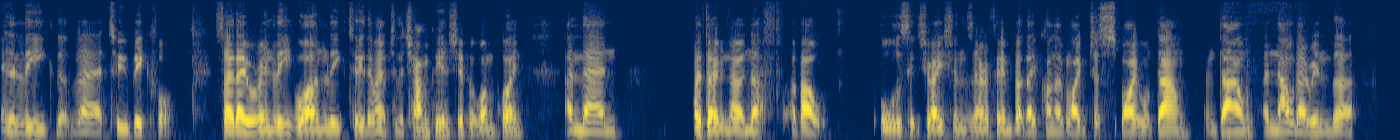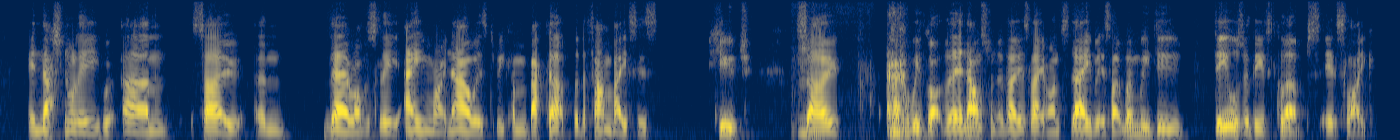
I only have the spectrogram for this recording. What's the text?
in a league that they're too big for. So they were in League One, League Two. They went up to the Championship at one point, and then I don't know enough about all the situations and everything, but they kind of like just spiraled down and down, and now they're in the in National League. Um, so um, their obviously aim right now is to be coming back up, but the fan base is huge. So we've got the announcement of those later on today. But it's like when we do deals with these clubs, it's like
